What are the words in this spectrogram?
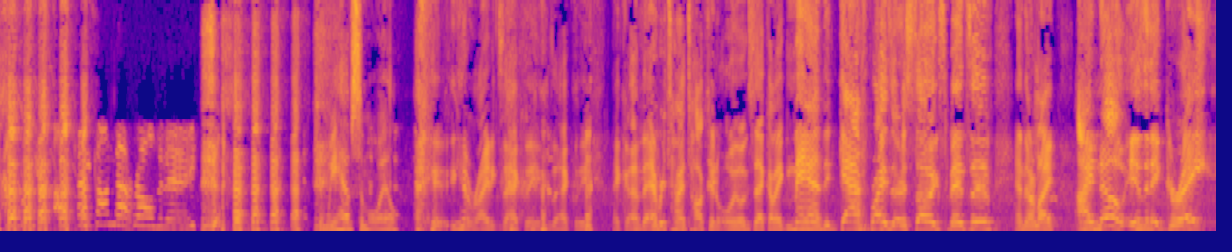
I'll take on that role today. Can we have some oil? yeah, right. Exactly. Exactly. like uh, every time I talk to an oil exec, I'm like, man, the gas prices are so expensive, and they're like, I know, isn't it great?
